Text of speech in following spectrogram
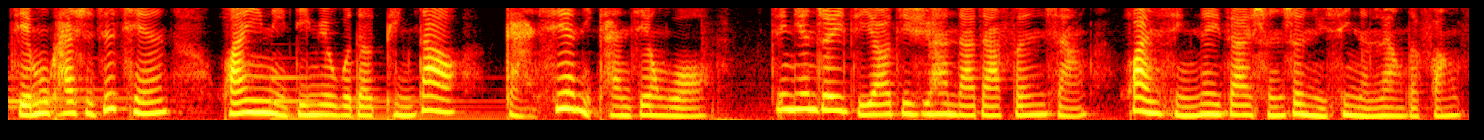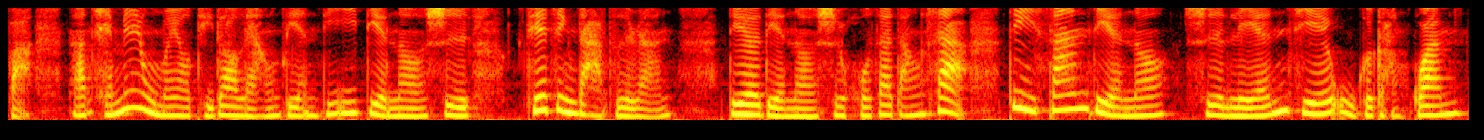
节目开始之前，欢迎你订阅我的频道。感谢你看见我。今天这一集要继续和大家分享唤醒内在神圣女性能量的方法。那前面我们有提到两点，第一点呢是接近大自然，第二点呢是活在当下，第三点呢是连接五个感官。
